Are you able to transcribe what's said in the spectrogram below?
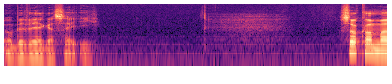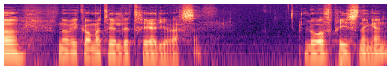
og beveger seg i. Så kommer, når vi kommer til det tredje verset, lovprisningen,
